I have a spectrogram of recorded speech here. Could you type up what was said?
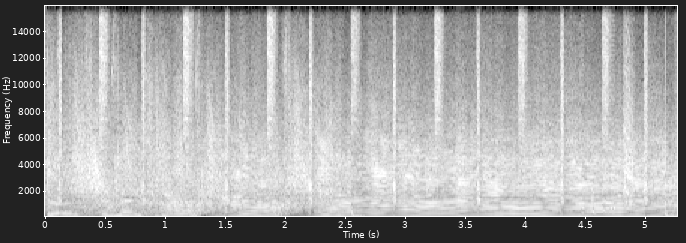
the, the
